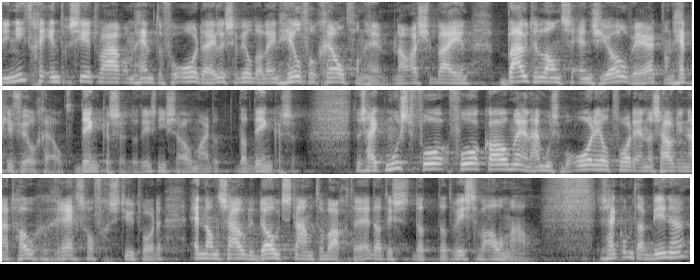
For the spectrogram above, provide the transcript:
die niet geïnteresseerd waren om hem te veroordelen. Ze wilden alleen heel veel geld van hem. Nou, als je bij een buitenlandse NGO werkt, dan heb je veel geld, denken ze. Dat is niet zo, maar dat, dat denken ze. Dus hij moest voor, voorkomen en hij moest beoordeeld worden en dan zou hij naar het Hoge Gerechtshof gestuurd worden. En dan zou de dood staan te wachten. Hè? Dat, is, dat, dat wisten we allemaal. Dus hij komt daar binnen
